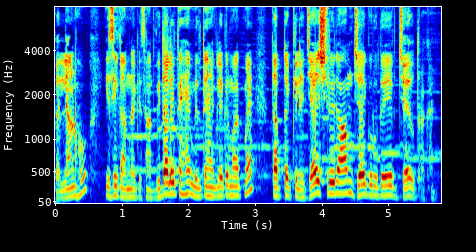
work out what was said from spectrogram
कल्याण हो। इसी कामना के साथ विदा लेते हैं, मिलते हैं अगले क्रमांक में। तब तक के लिए जय श्री राम जय गुरुदेव, जय उत्तराखंड।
